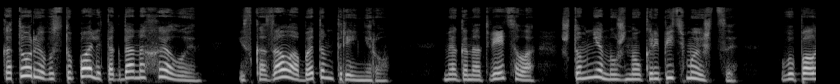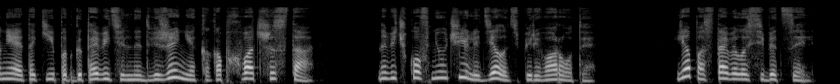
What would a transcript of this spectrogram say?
которые выступали тогда на Хэллоуин, и сказала об этом тренеру. Меган ответила, что мне нужно укрепить мышцы — выполняя такие подготовительные движения, как обхват шеста. Новичков не учили делать перевороты. Я поставила себе цель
